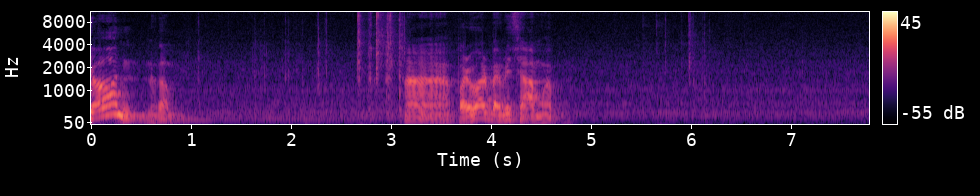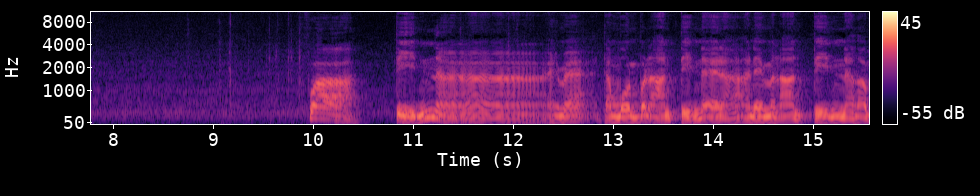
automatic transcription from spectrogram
จอนนะครับ อ่า ปริวัติแบบที่สามครับฟ้า ตีนอ่าเห็นไหมตำบลเพิ่นอ่านตีนได้นะอันนี้มันอ่านตีนนะครับ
